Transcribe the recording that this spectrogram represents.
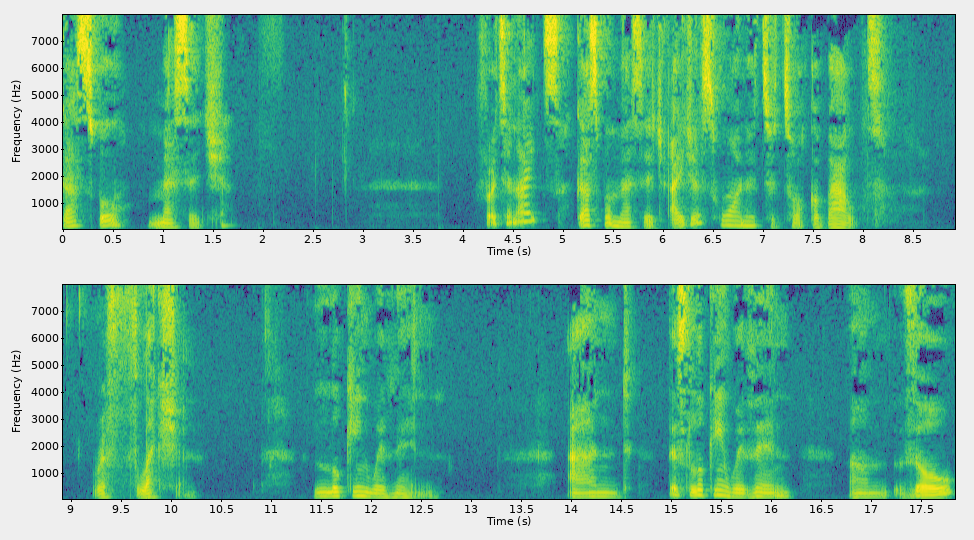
gospel message. For tonight's gospel message, I just wanted to talk about reflection, looking within. And this looking within, um, though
